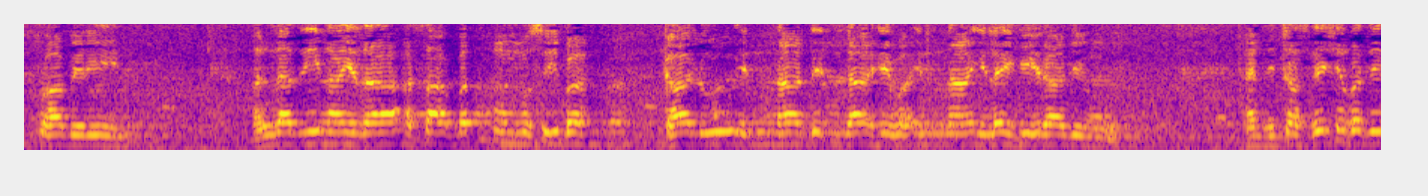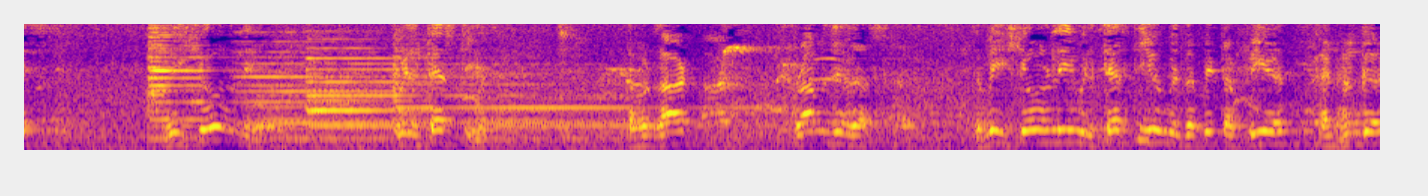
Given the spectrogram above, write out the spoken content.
الصابرين الذين إذا أصابتهم مصيبة قالوا إنا لله وإنا إليه راجعون And the translation for this, we surely will test you. Our Lord promises us that we surely will test you with a bit of fear and hunger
